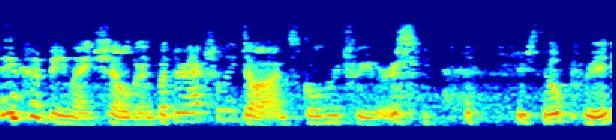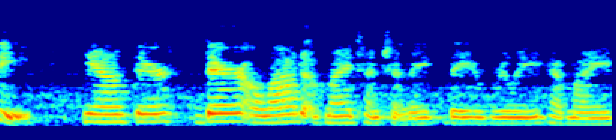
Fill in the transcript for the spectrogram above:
they could be my children, but they're actually dogs, golden retrievers. they're so pretty. Yeah, they're they're a lot of my attention. They they really have my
